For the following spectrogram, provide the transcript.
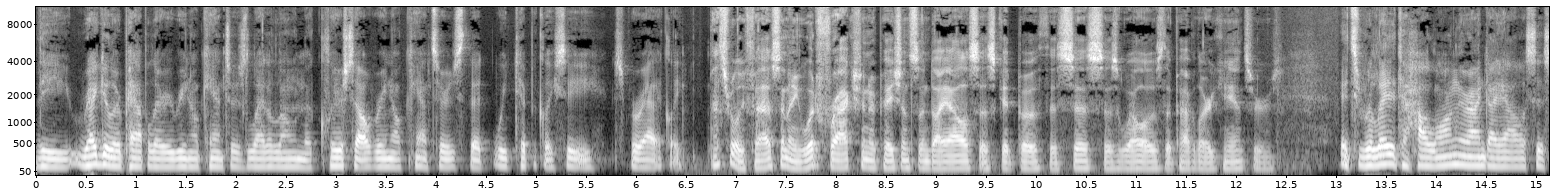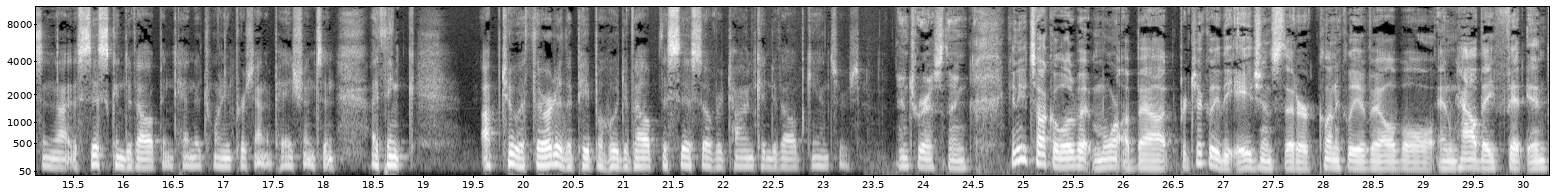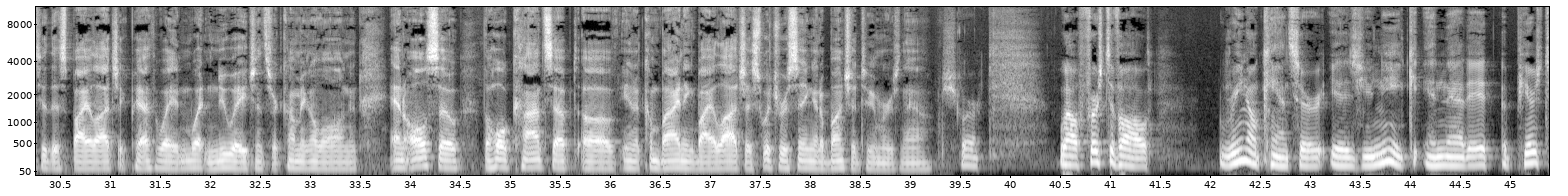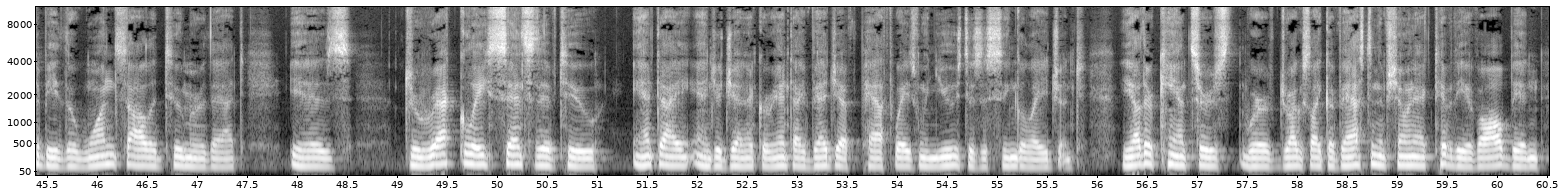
the regular papillary renal cancers, let alone the clear cell renal cancers that we typically see sporadically. That's really fascinating. What fraction of patients on dialysis get both the cysts as well as the papillary cancers? It's related to how long they're on dialysis, and uh, the cysts can develop in 10 to 20 percent of patients. And I think up to a third of the people who develop the cysts over time can develop cancers. Interesting. Can you talk a little bit more about particularly the agents that are clinically available and how they fit into this biologic pathway and what new agents are coming along and, and also the whole concept of, you know, combining biologics, which we're seeing in a bunch of tumors now? Sure. Well, first of all, renal cancer is unique in that it appears to be the one solid tumor that is directly sensitive to anti angiogenic or anti VEGF pathways when used as a single agent. The other cancers where drugs like Avastin have shown activity have all been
